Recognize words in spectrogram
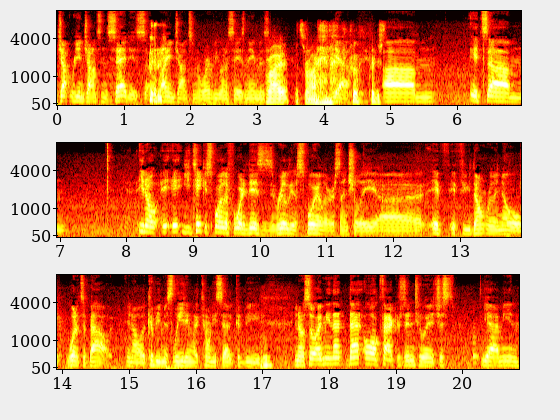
jo- Rian Johnson said is uh, Ryan Johnson, or whatever you want to say his name is. right, it's Ryan. Yeah. pretty sure. Um, it's um, you know, it, it, you take a spoiler for what it is. Is it really a spoiler essentially. Uh, if if you don't really know what it's about, you know, it could be misleading, like Tony said. It could be, Mm-hmm. you know. So I mean that that all factors into it. It's just, yeah. I mean,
